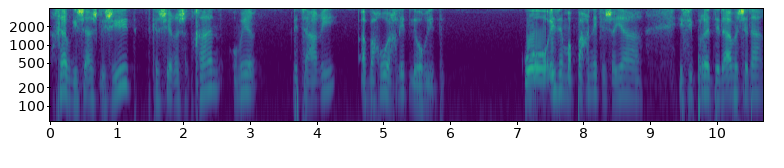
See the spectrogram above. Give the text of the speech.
אחרי הפגישה השלישית, התקשר השטחן, אומר, לצערי, הבחור החליט להוריד. או איזה מפח נפש היה, היא סיפרה את זה לאבא שלה,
